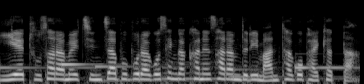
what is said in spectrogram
이에 두 사람을 진짜 부부라고 생각하는 사람들이 많다고 밝혔다.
